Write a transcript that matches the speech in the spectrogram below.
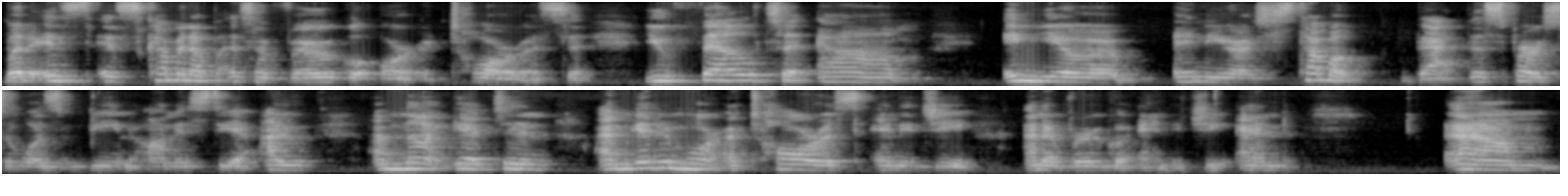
but it's, it's coming up as a Virgo or a Taurus. You felt um, in your in your stomach that this person wasn't being honest here. I I'm not getting I'm getting more a Taurus energy and a Virgo energy, and um,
